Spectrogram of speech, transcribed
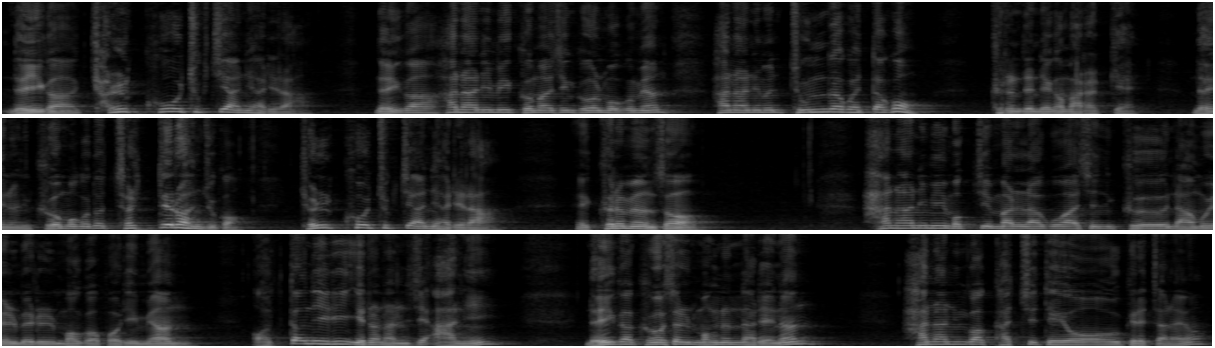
너희가 결코 죽지 아니하리라. 너희가 하나님이 금하신 그걸 먹으면 하나님은 죽는다고 했다고. 그런데 내가 말할게. 너희는 그거 먹어도 절대로 안 죽어. 결코 죽지 아니하리라. 예, 그러면서 하나님이 먹지 말라고 하신 그 나무 열매를 먹어버리면 어떤 일이 일어나는지 아니? 너희가 그것을 먹는 날에는 하나님과 같이 되어 그랬잖아요.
